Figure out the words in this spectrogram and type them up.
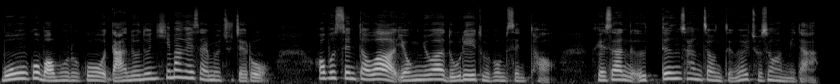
모으고 머무르고 나누는 희망의 삶을 주제로 허브센터와 영유아 놀이 돌봄센터, 괴산 으뜸 산정 등을 조성합니다.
